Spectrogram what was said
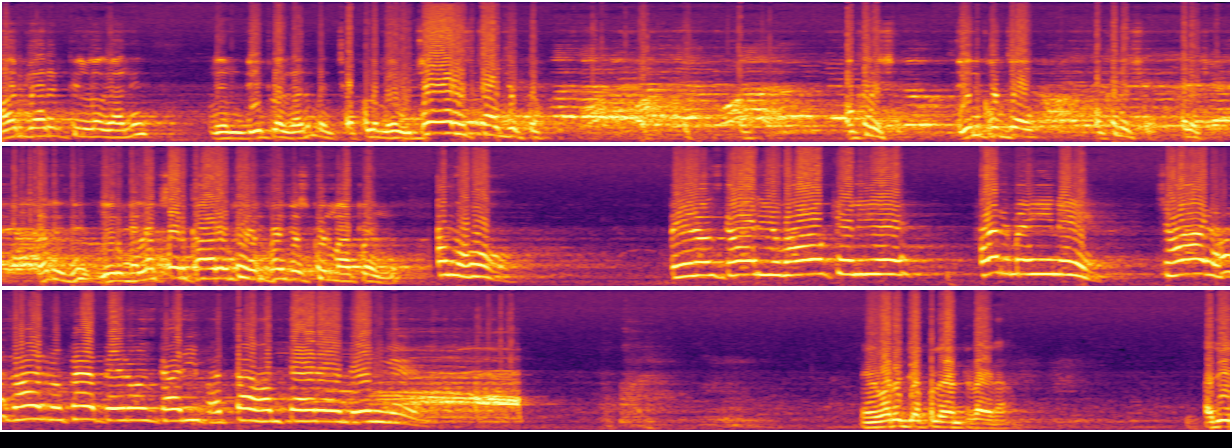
ఆరు గ్యారంటీల్లో కానీ మేము దీంట్లో కానీ మేము చెప్పలేము మేము ఉద్యోగాలు ఇస్తామని చెప్పాం. ఒక్క నిమిషం. దీన్ని కొంచెం ఒక్క నిమిషం ఒక్క నిమిషం కానీ ఇది మీరు మళ్ళొకసారి కావాలంటే వెరిఫై చేసుకొని మాట్లాడండి हम हो बेरोजगार युवाओं के लिए हर महीने चार हजार रुपए बेरोजगारी भत्ता हम कह रहे हैं देंगे ఎవరు చెప్పలేదు అంటాడు ఆయన అది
